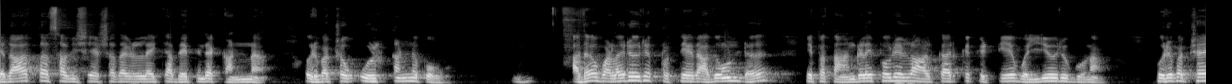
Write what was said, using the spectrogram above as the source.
യഥാർത്ഥ സവിശേഷതകളിലേക്ക് അദ്ദേഹത്തിന്റെ കണ്ണ് ഒരുപക്ഷെ ഉൾക്കണ്ണ് പോകും. അത് വളരെ ഒരു പ്രത്യേകത അതുകൊണ്ട് ഇപ്പം താങ്കളെപ്പോലെയുള്ള ആൾക്കാർക്ക് കിട്ടിയ വലിയൊരു ഗുണം ഒരുപക്ഷെ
